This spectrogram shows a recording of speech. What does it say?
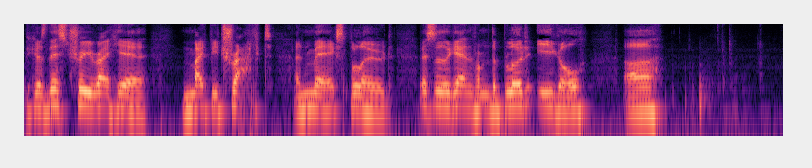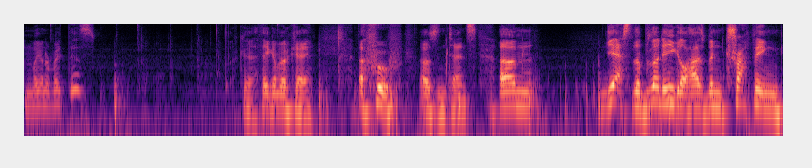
Because this tree right here might be trapped and may explode. This is again from the Blood Eagle. Uh, am I going to break this? Okay, I think I'm okay. Uh, whew, that was intense. Um, yes, the Blood Eagle has been trapping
